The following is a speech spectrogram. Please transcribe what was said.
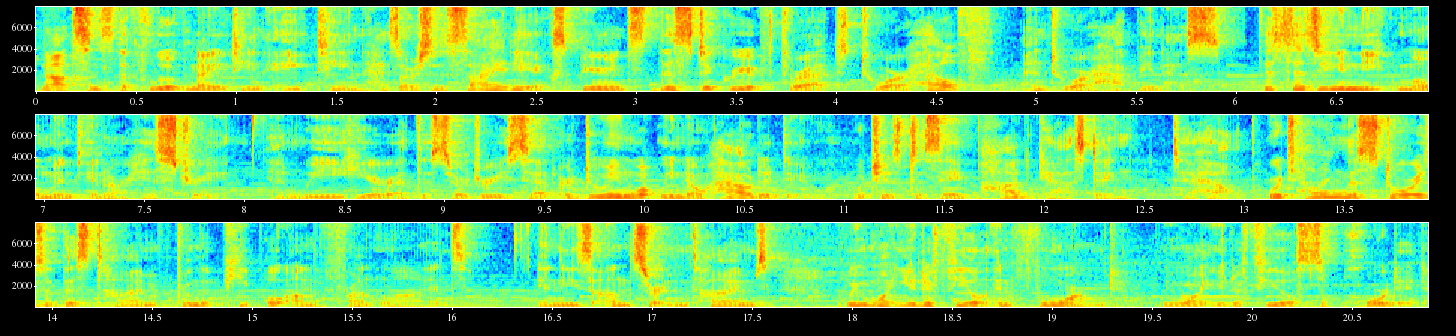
Not since the flu of 1918 has our society experienced this degree of threat to our health and to our happiness. This is a unique moment in our history, and we here at the Surgery Set are doing what we know how to do, which is to say podcasting to help. We're telling the stories of this time from the people on the front lines. In these uncertain times, we want you to feel informed, we want you to feel supported.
